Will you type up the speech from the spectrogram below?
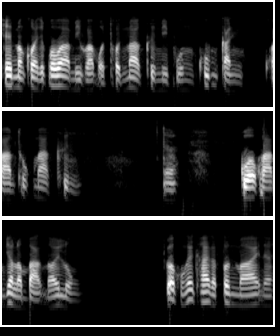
เช่นบางคนจะเพราะว่ามีความอดทนมากขึ้น มีภูมิคุ้มกันความทุกข์มากขึ้นนะ กลัวความยากลำบากน้อยลง ก็คงคล้ายๆกับต้นไม้นะ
